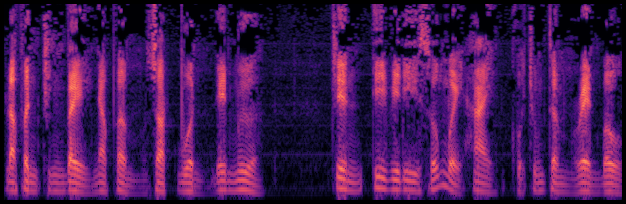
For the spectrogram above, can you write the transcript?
là phần trình bày nhạc phẩm Giọt Buồn Đêm Mưa trên DVD số 12 của Trung tâm Rainbow.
